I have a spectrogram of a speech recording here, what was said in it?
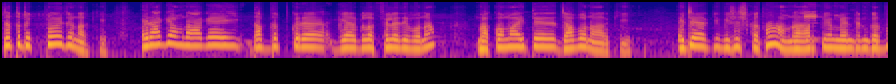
যতটুকু প্রয়োজন আর কি। এর আগে আমরা আগেই দাপ দাপ করে গিয়ারগুলো ফেলে দিব না বা কমাইতে যাব না আর কি। এটাই আর কি বিশেষ কথা, আমরা আরপিএম মেনটেন করব।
